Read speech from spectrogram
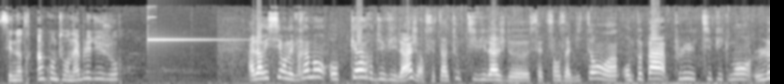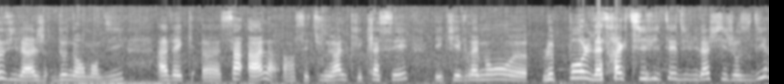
C'est notre incontournable du jour. Alors ici, on est vraiment au cœur du village. C'est un tout petit village de 700 habitants. Hein. On ne peut pas plus typiquement le village de Normandie avec euh, sa halle. C'est une halle qui est classée et qui est vraiment euh, le pôle d'attractivité du village, si j'ose dire,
